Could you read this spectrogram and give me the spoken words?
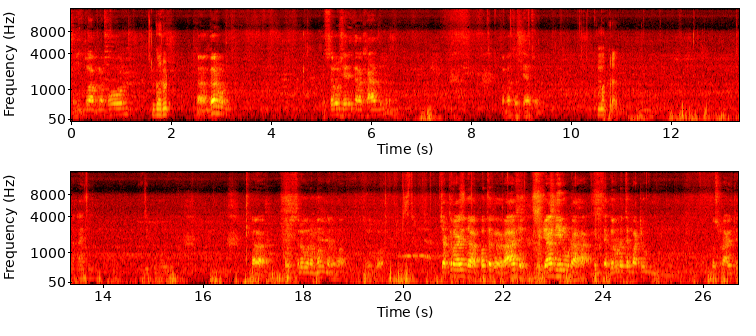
म्हणजे तो आपला कोण? गरुड. गरुड. हे सर्व शरीर त्याला खायला दिलं ना. त्याचं मकर म्हणजे. हा श्रवण मंगल श्रुत्वा. चक्रायुधा पतक राज भुजाधिरूढा हा म्हणजे त्या गरुडाच्या पाठीवर हम्म, बसून आले ते.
